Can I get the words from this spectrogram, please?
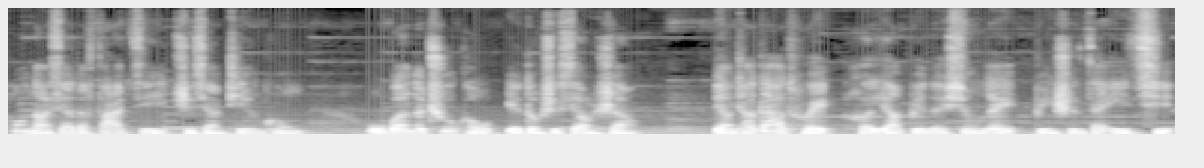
后脑下的发髻指向天空，五官的出口也都是向上，两条大腿和两边的胸肋并伸在一起。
